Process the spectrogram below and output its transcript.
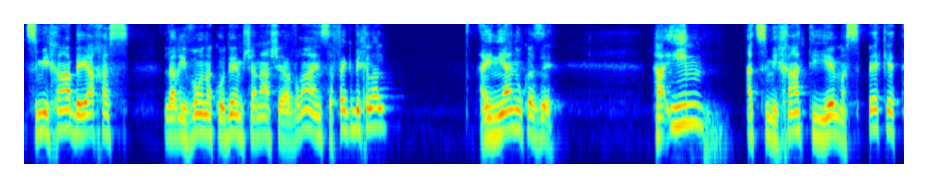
צמיחה ביחס לרבעון הקודם, שנה שעברה, אין ספק בכלל. העניין הוא כזה, האם הצמיחה תהיה מספקת?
